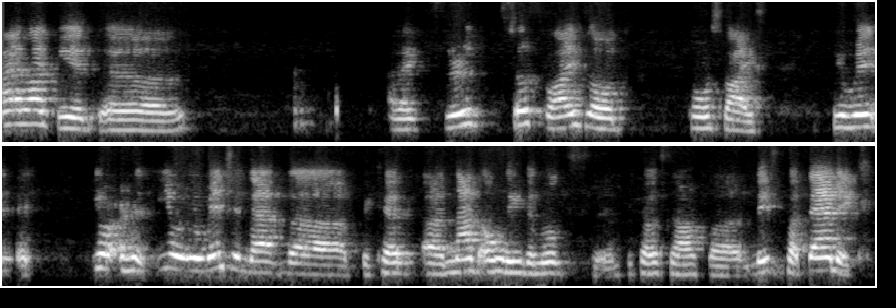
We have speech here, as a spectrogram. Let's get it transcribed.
I like it. Uh, I like third third slides or four slides. You will you you mentioned that uh, because uh, not only the MOOCs because of uh, this pandemic.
